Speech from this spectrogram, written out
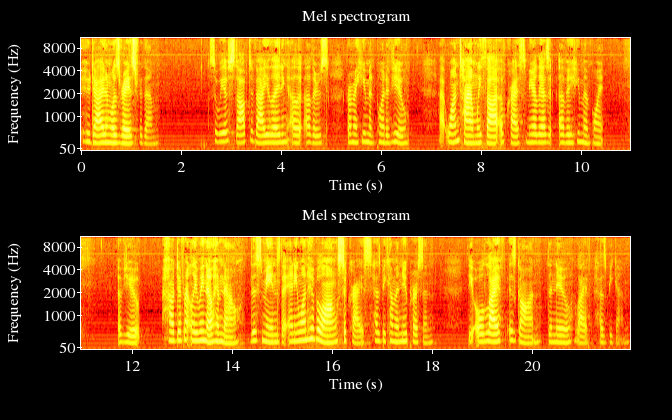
who died and was raised for them. So we have stopped evaluating others from a human point of view. At one time, we thought of Christ merely as of a human point of view. How differently we know him now. This means that anyone who belongs to Christ has become a new person. The old life is gone, the new life has begun.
